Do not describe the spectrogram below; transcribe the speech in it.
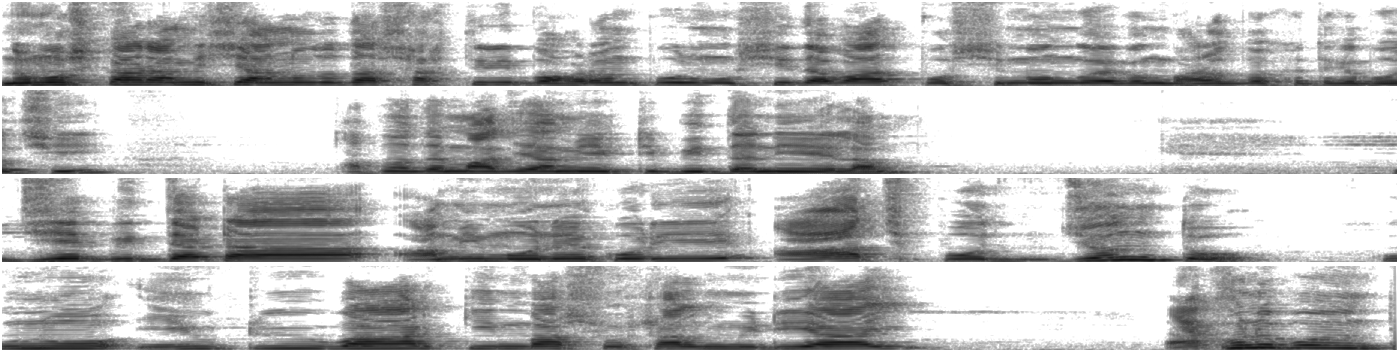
নমস্কার, আমি শ্রী আনন্দদাস শাস্ত্রী, বহরমপুর, মুর্শিদাবাদ, পশ্চিমবঙ্গ এবং ভারতবর্ষ থেকে বলছি। আপনাদের মাঝে আমি একটি বিদ্যা নিয়ে এলাম। যে বিদ্যাটা আমি মনে করি আজ পর্যন্ত কোনো ইউটিউবার কিংবা সোশ্যাল মিডিয়ায় এখনও পর্যন্ত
